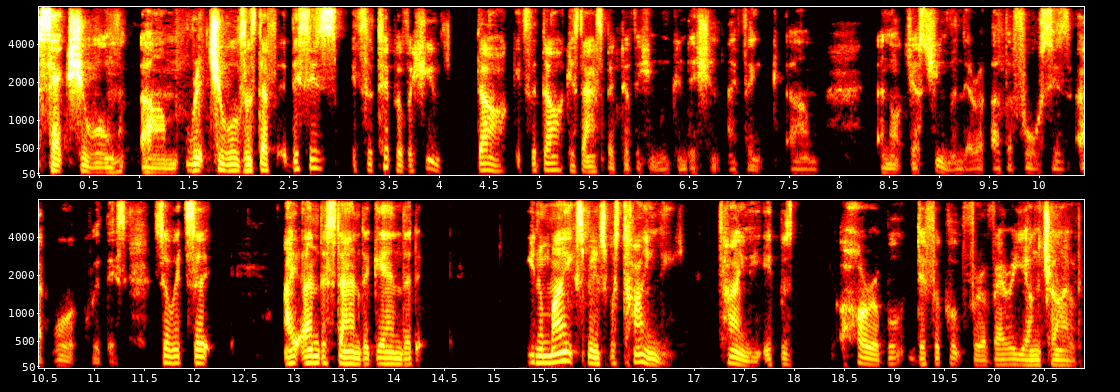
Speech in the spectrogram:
sexual um, rituals and stuff. This is it's the tip of a huge dark. It's the darkest aspect of the human condition, I think, um, and not just human. There are other forces at work with this. So it's a. I understand again that, you know, my experience was tiny, tiny. It was horrible, difficult for a very young child.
